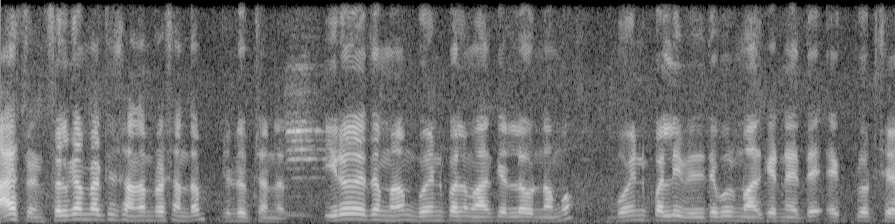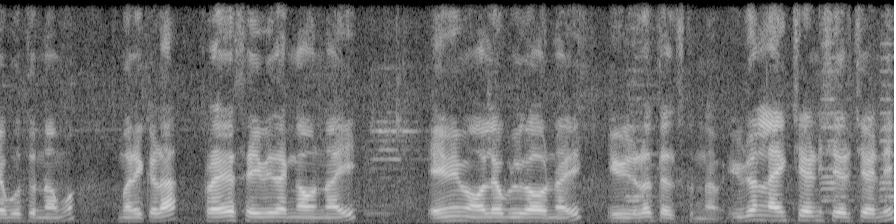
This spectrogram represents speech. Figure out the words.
Hi friends welcome back to Shantam Prashantam YouTube ఛానల్. ఈరోజు అయితే మనం బోయినపల్లి మార్కెట్లో ఉన్నాము. బోయినపల్లి వెజిటేబుల్ మార్కెట్ని అయితే ఎక్స్ప్లోర్ చేయబోతున్నాము. మరి ఇక్కడ ప్రైజెస్ ఏ విధంగా ఉన్నాయి ఏమేమి అవైలబుల్గా ఉన్నాయి ఈ వీడియోలో తెలుసుకుందాం. ఈ వీడియోని లైక్ చేయండి షేర్ చేయండి.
